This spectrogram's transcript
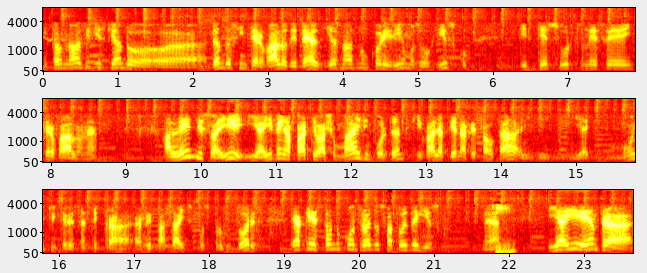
Então, nós iniciando, uh, dando esse intervalo de 10 dias, nós não correríamos o risco de ter surtos nesse intervalo, né? Além disso aí, e aí vem a parte eu acho mais importante que vale a pena ressaltar e, e é muito interessante para repassar isso para os produtores, é a questão do controle dos fatores de risco, né? Sim. E aí entra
